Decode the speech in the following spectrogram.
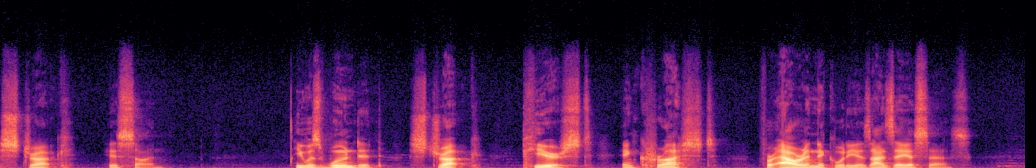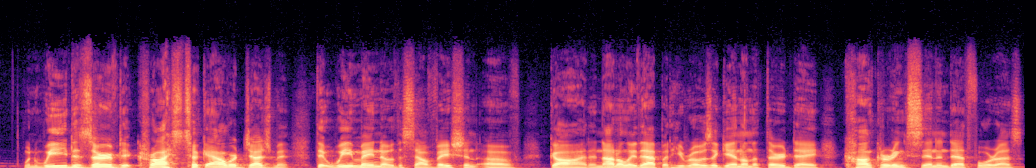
struck his son. He was wounded, struck, pierced, and crushed for our iniquity, as Isaiah says. When we deserved it, Christ took our judgment that we may know the salvation of God. And not only that, but he rose again on the third day, conquering sin and death for us,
